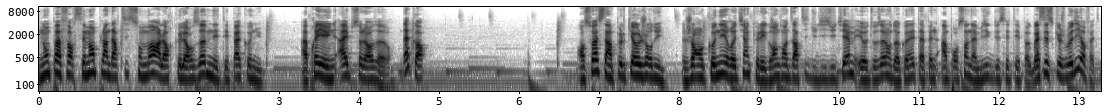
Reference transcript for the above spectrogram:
Non, pas forcément, plein d'artistes sont morts alors que leurs œuvres n'étaient pas connues. Après, il y a une hype sur leurs œuvres. D'accord. En soi, c'est un peu le cas aujourd'hui. Genre, on connaît et retient que les grands grands artistes du 18ème et au total, on doit connaître à peine 1% de la musique de cette époque. Bah, c'est ce que je me dis en fait.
